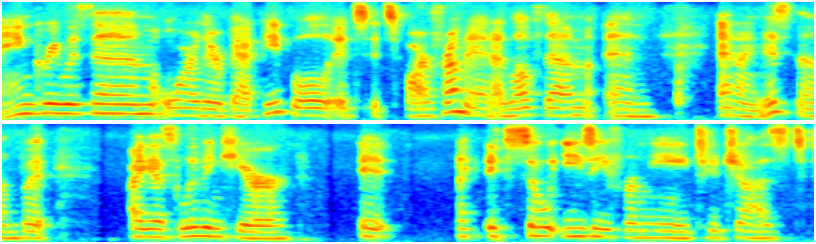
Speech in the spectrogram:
angry with them or they're bad people. It's it's far from it. I love them and and I miss them, but I guess living here, it like it's so easy for me to just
